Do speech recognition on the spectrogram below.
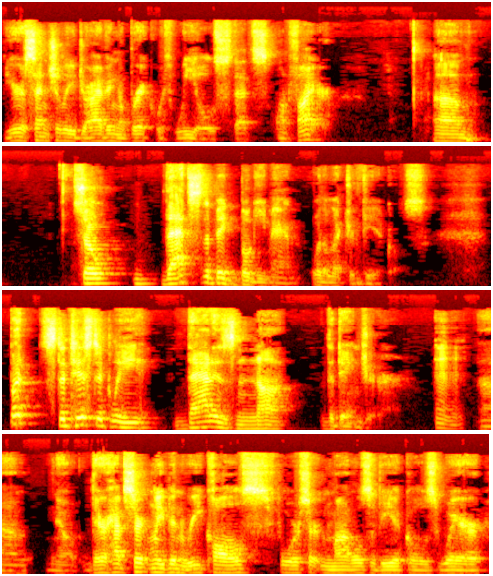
you're essentially driving a brick with wheels that's on fire. Um, so that's the big boogeyman with electric vehicles. But statistically, that is not the danger. Mm-hmm. Um, you know, there have certainly been recalls for certain models of vehicles where,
